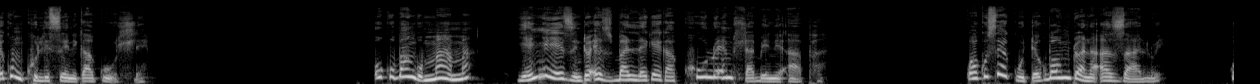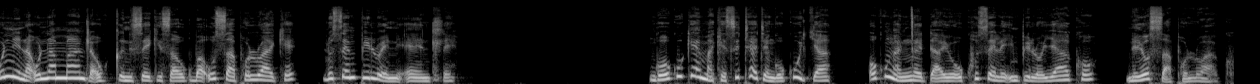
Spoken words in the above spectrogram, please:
ekumkhuliseni kakuhle. Ukuba ngumama yenye yezinto ezibaluleke kakhulu emhlabeni apha. Kwakusekude ukuba umntwana azalwe. Unina unamandla okuqinisekisa ukuba usapho lwakhe lusempilweni entle. Ngoku ke makhe sithethe ngokutya okungancedayo ukhusele impilo yakho neyosapho lwakho.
